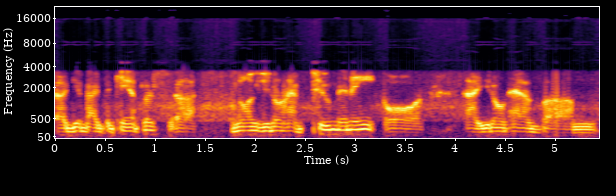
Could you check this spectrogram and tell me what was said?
uh, get back to campus, uh, as long as you don't have too many or uh, you don't have um,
